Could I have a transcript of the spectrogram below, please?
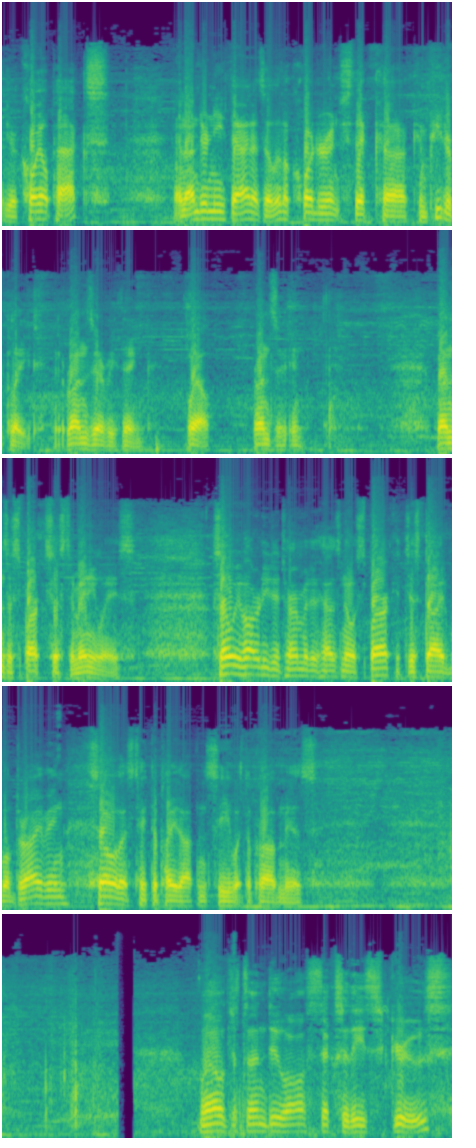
Your coil packs and underneath that is a little quarter inch thick uh, computer plate that runs everything. Well, runs it in, runs a spark system anyways. So we've already determined it has no spark, it just died while driving. So let's take the plate off and see what the problem is. Well, just undo all six of these screws.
